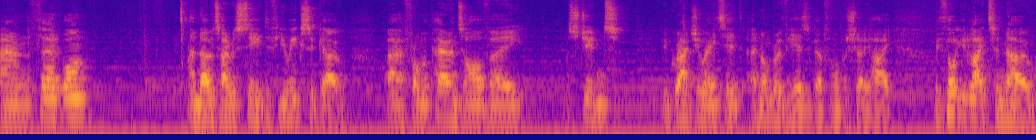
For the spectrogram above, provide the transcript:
And the third one, a note I received a few weeks ago uh, from a parent of a student who graduated a number of years ago from Upper Shirley High. We thought you'd like to know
